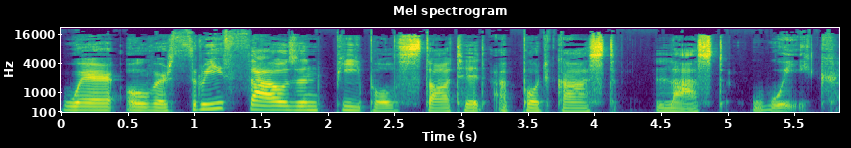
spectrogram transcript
where over 3,000 people started a podcast last week.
